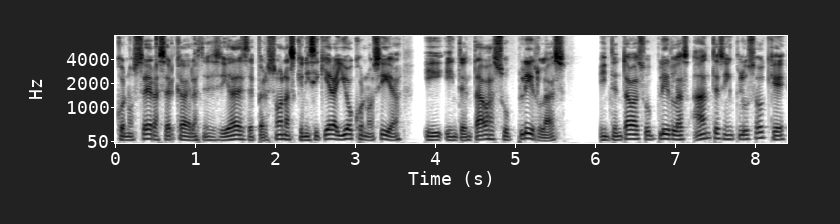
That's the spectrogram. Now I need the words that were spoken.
conocer acerca de las necesidades de personas que ni siquiera yo conocía y intentaba suplirlas, intentaba suplirlas antes incluso que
